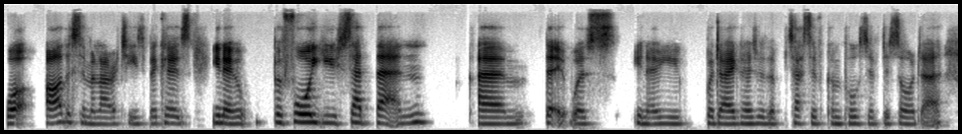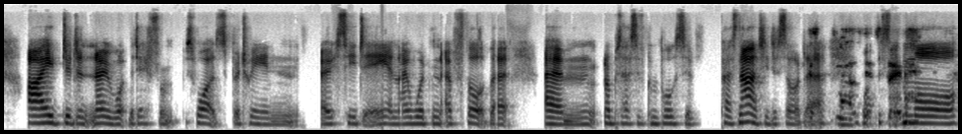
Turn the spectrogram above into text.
what are the similarities because you know before you said then um that it was you know you were diagnosed with obsessive compulsive disorder i didn't know what the difference was between ocd and i wouldn't have thought that um obsessive compulsive personality disorder was more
